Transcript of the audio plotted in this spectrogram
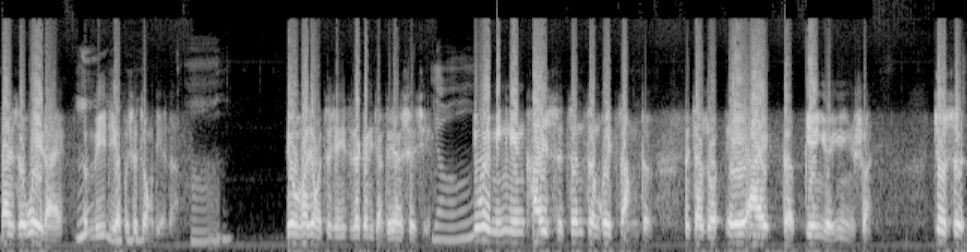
但是未来，NVIDIA 不是重点了。你有发现我之前一直在跟你讲这件事情？有，因为明年开始真正会涨的，那叫做 AI 的边缘运算，就是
